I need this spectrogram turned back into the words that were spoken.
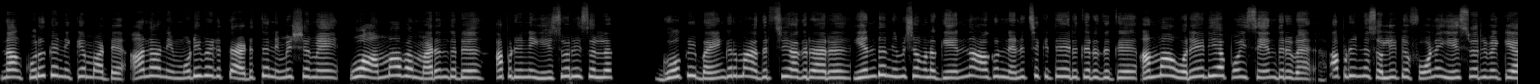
நான் குறுக்க நிக்க மாட்டேன். ஆனா நீ முடிவெடுத்த அடுத்த நிமிஷமே ஓ அம்மாவை மறந்துடு அப்படின்னு ஈஸ்வரி சொல்லு கோபி பயங்கரமா அதிர்ச்சி ஆகுறாரு எந்த நிமிஷம் உனக்கு என்ன ஆகும்னு நினைச்சுக்கிட்டே இருக்கிறதுக்கு அம்மா ஒரேடியா போய் சேர்ந்துருவேன் அப்படின்னு சொல்லிட்டு போனை ஈஸ்வரி வைக்க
